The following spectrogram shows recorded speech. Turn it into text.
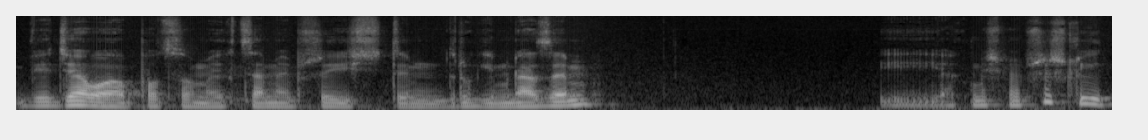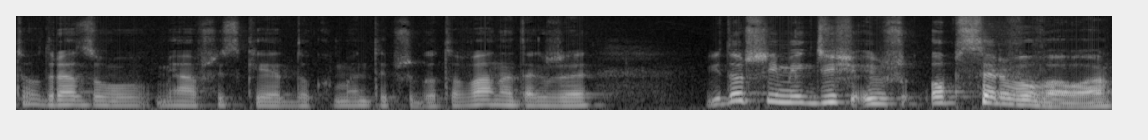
wiedziała, po co my chcemy przyjść tym drugim razem. I jak myśmy przyszli, to od razu miała wszystkie dokumenty przygotowane, także widocznie mnie gdzieś już obserwowała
